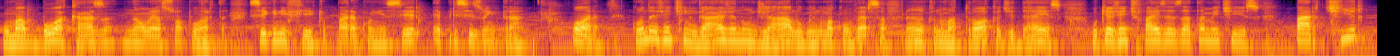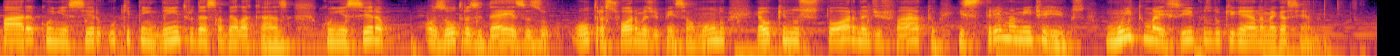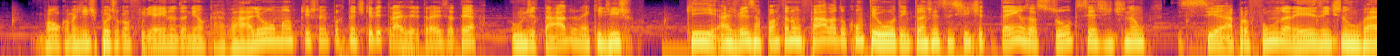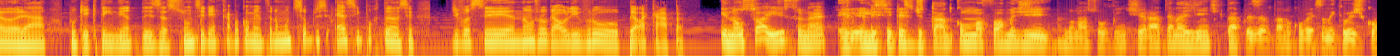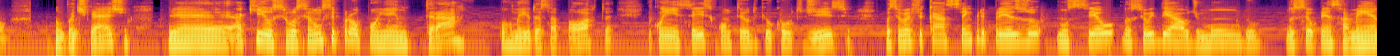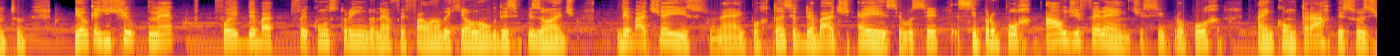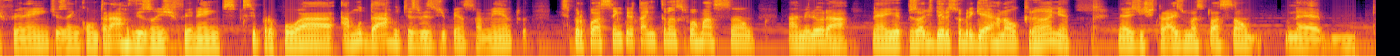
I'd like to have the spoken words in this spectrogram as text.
Uma boa casa não é a sua porta. Significa, para conhecer é preciso entrar. Ora, quando a gente engaja num diálogo, em uma conversa franca, numa troca de ideias, o que a gente faz é exatamente isso partir para conhecer o que tem dentro dessa bela casa, conhecer a, as outras ideias, as outras formas de pensar o mundo, é o que nos torna de fato extremamente ricos, muito mais ricos do que ganhar na Mega Sena. Bom, como a gente pôde conferir aí no Daniel Carvalho, uma questão importante que ele traz. Ele traz até um ditado, né, que diz que às vezes a porta não fala do conteúdo, então às vezes a gente tem os assuntos e a gente não se aprofunda neles, a gente não vai olhar o que, que tem dentro desses assuntos, ele acaba comentando muito sobre essa importância de você não jogar o livro pela capa. E não só isso, né? Ele, ele, cita esse ditado como uma forma de, no nosso ouvinte, gerar até na gente que está apresentando, conversando aqui hoje com no podcast. É aquilo, se você não se propõe a entrar por meio dessa porta e conhecer esse conteúdo que o Couto disse, você vai ficar sempre preso no seu, no seu ideal de mundo, no seu pensamento. E é o que a gente, né, foi debat foi construindo, né, foi falando aqui ao longo desse episódio. Debate é isso, né? A importância do debate é esse, é você se propor ao diferente, se propor a encontrar pessoas diferentes, a encontrar visões diferentes, se propor a, a mudar muitas vezes de pensamento, se propor a sempre estar em transformação, a melhorar, né? E o episódio dele sobre guerra na Ucrânia, né, a gente traz uma situação, né,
